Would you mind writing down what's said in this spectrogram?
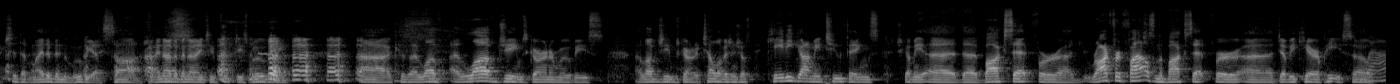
Actually, that might have been the movie I saw. It might not have been a 1950s movie because I love I love James Garner movies. I love James Garner television shows. Katie got me two things. She got me uh, the box set for uh, Rockford Files and the box set for uh, WKRP. So Wow.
